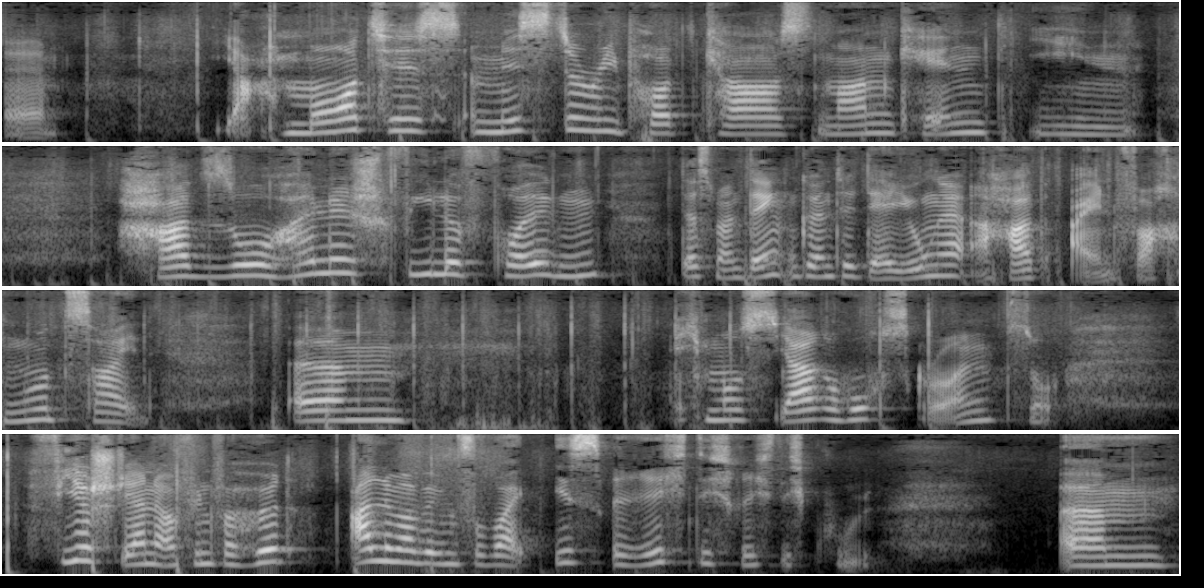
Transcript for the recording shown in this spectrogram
Äh, ja, Mortis Mystery Podcast, man kennt ihn. Hat so höllisch viele Folgen, dass man denken könnte, der Junge hat einfach nur Zeit. Ähm, ich muss Jahre hochscrollen. So. Vier Sterne auf jeden Fall. Hört alle mal bei ihm vorbei. Ist richtig, richtig cool. Ähm,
